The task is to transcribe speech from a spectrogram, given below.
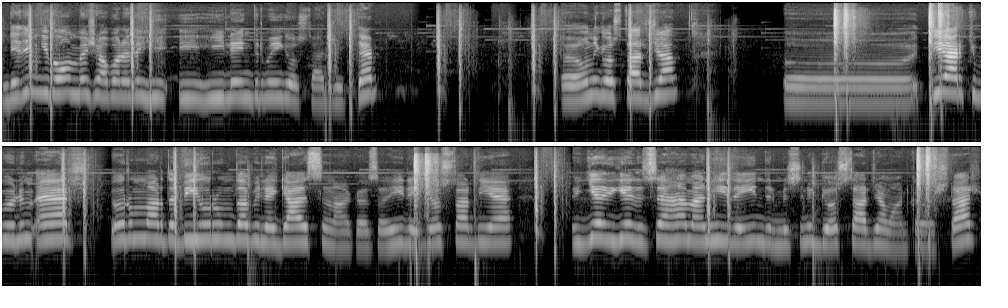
Dediğim gibi 15 abonede hi- hile indirmeyi gösterecektim. Ee, onu göstereceğim. Ee, diğerki bölüm eğer yorumlarda bir yorumda bile gelsin arkadaşlar hile göster diye gel gelirse hemen hile indirmesini göstereceğim arkadaşlar.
